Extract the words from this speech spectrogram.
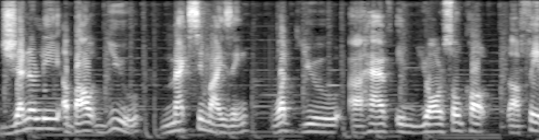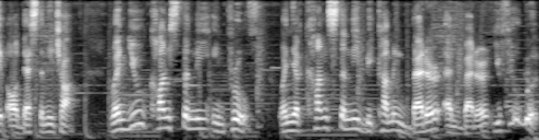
generally about you maximizing what you uh, have in your so-called uh, fate or destiny chart. When you constantly improve when you're constantly becoming better and better you feel good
